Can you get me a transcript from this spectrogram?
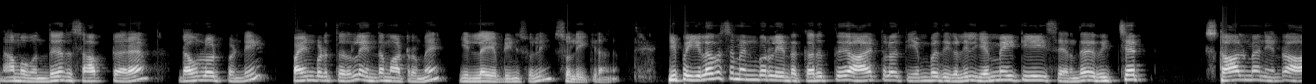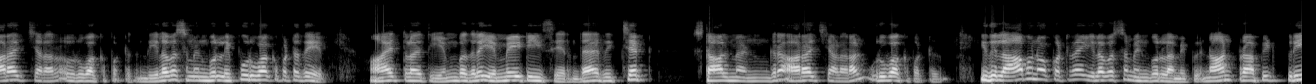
நாம் வந்து அந்த சாஃப்ட்வேரை டவுன்லோட் பண்ணி பயன்படுத்துறதுல எந்த மாற்றமே இல்லை அப்படின்னு சொல்லி சொல்லிக்கிறாங்க இப்போ இலவச மென்பொருள் என்ற கருத்து ஆயிரத்தி தொள்ளாயிரத்தி எண்பதுகளில் எம்ஐடியை சேர்ந்த ரிச்சர்ட் ஸ்டால்மேன் என்ற ஆராய்ச்சியாளரால் உருவாக்கப்பட்டது. இந்த இலவச மென்பொருள் எப்போ உருவாக்கப்பட்டது? ஆயிரத்தி தொள்ளாயிரத்தி எண்பதுல எம்ஐடியை சேர்ந்த ரிச்சர்ட் ஸ்டால்மேன்கிற ஆராய்ச்சியாளரால் உருவாக்கப்பட்டது. இது லாப நோக்கற்ற இலவச மென்பொருள் அமைப்பு நான் ப்ராஃபிட் ஃப்ரீ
